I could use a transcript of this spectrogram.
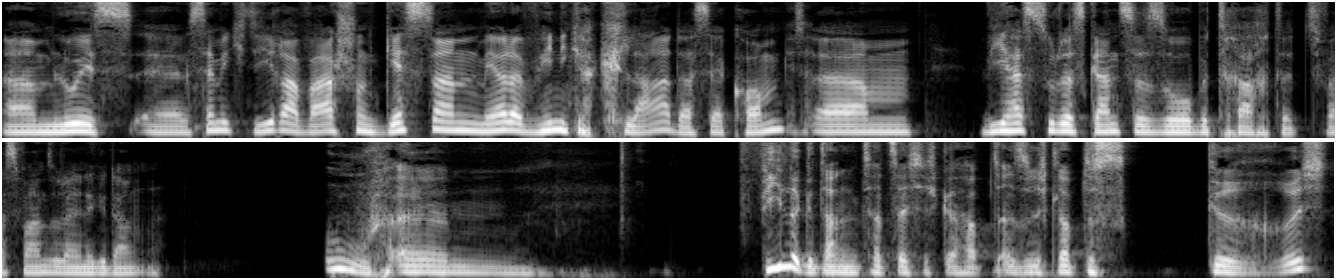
Ähm, Luis, äh, Sammy Khedira war schon gestern mehr oder weniger klar, dass er kommt. Ähm, wie hast du das Ganze so betrachtet? Was waren so deine Gedanken? Uh, ähm, viele Gedanken tatsächlich gehabt. Also ich glaube, das Gerücht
